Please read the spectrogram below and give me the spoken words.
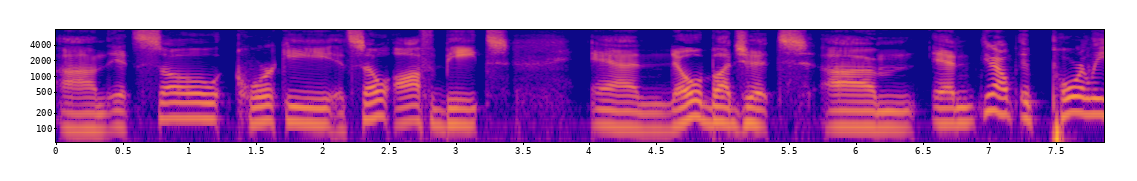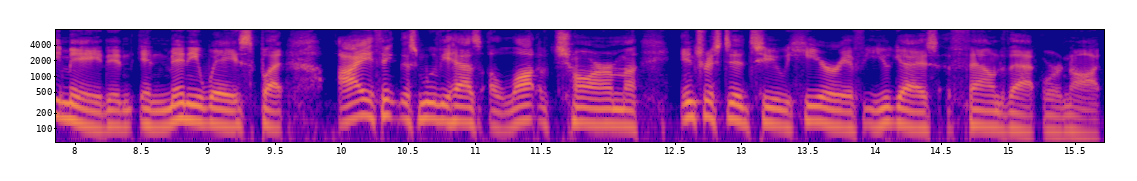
Um, it's so quirky, it's so offbeat and no budget um, and you know it poorly made in, in many ways but i think this movie has a lot of charm interested to hear if you guys found that or not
